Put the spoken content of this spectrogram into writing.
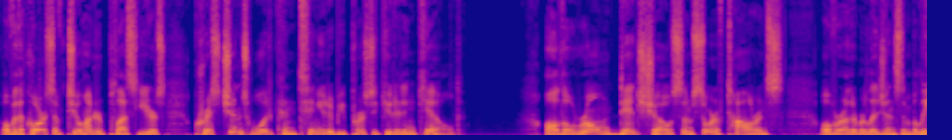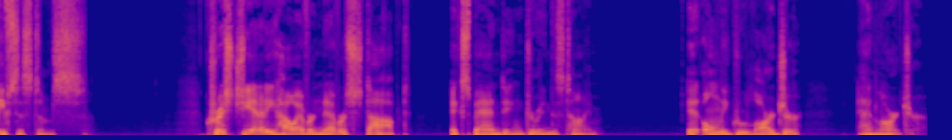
Over the course of 200 plus years, Christians would continue to be persecuted and killed, although Rome did show some sort of tolerance over other religions and belief systems. Christianity, however, never stopped expanding during this time. It only grew larger and larger.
